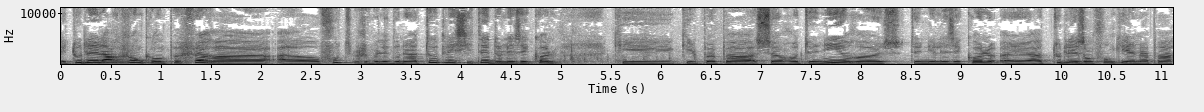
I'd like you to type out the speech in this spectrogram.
Et tout l'argent qu'on peut faire à, à, au foot, je vais les donner à toutes les cités de les écoles qui ne peuvent pas se retenir, euh, se tenir les écoles, et à tous les enfants qui n'en a pas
